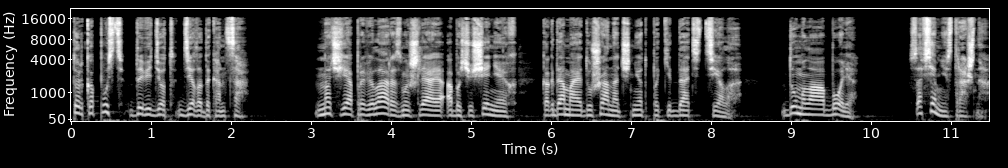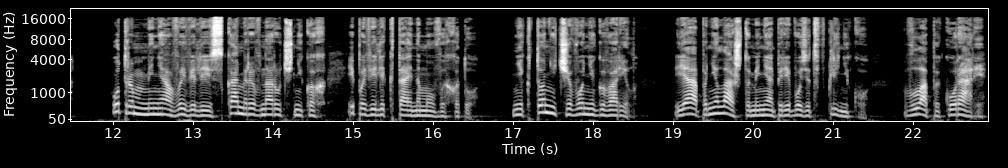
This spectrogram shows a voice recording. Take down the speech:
Только пусть доведет дело до конца. Ночь я провела, размышляя об ощущениях, когда моя душа начнет покидать тело. Думала о боли. Совсем не страшно. Утром меня вывели из камеры в наручниках и повели к тайному выходу. Никто ничего не говорил. Я поняла, что меня перевозят в клинику, в лапы Курари.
